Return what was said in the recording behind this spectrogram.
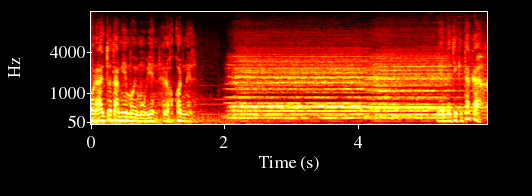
por alto también voy muy bien, en los cornell. Bien de tiquitaca.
